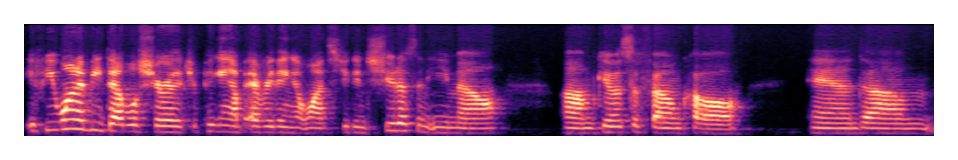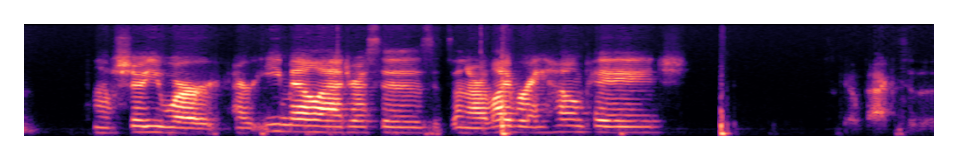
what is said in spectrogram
if you want to be double sure that you're picking up everything at once, you can shoot us an email, um, give us a phone call, and um, I'll show you our, our email addresses. It's on our library homepage. Go back to this.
